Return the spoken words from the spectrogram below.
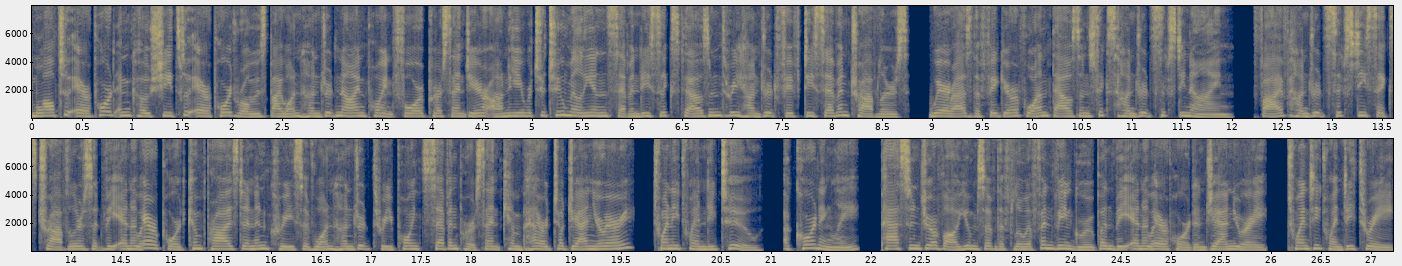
Malta Airport and Košice Airport rose by 109.4% year-on-year to 2,076,357 travelers, whereas the figure of 1,669 566 travelers at Vienna Airport comprised an increase of 103.7% compared to January 2022. Accordingly, passenger volumes of the Wien Group and Vienna Airport in January 2023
